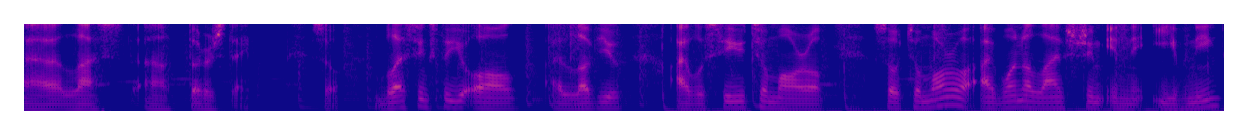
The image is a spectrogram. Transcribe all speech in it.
uh, last uh, Thursday. So blessings to you all. I love you. I will see you tomorrow. So tomorrow I want to live stream in the evening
